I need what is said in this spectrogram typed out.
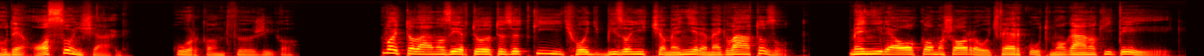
No de asszonyság, horkant föl. Vagy talán azért öltözött ki így, hogy bizonyítsa, mennyire megváltozott? Mennyire alkalmas arra, hogy Ferkót magának ítéljék?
